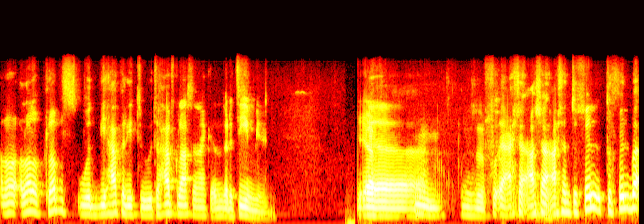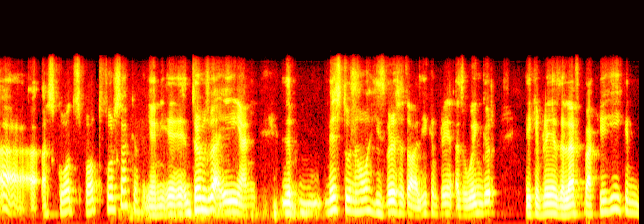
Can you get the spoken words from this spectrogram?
a lot of clubs would be happily to to have Kolasinac in their team يعني yeah, yeah. Mm. عشان عشان عشان تفل تفل بقى سكواد سبوت فور ساكا يعني ان ترمز بقى إيه يعني ميزته إن هو هيز فيرساتايل هي كان بلاي از وينجر هي كان بلاي از ليفت باك هي كان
